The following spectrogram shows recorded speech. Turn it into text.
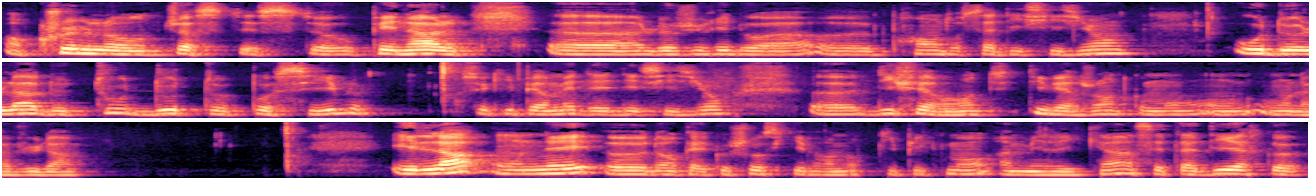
en criminal justice, au pénal, le jury doit prendre sa décision au-delà de tout doute possible ce qui permet des décisions euh, différentes, divergentes, comme on, l'a vu là. Et là, on est euh, dans quelque chose qui est vraiment typiquement américain, c'est-à-dire que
